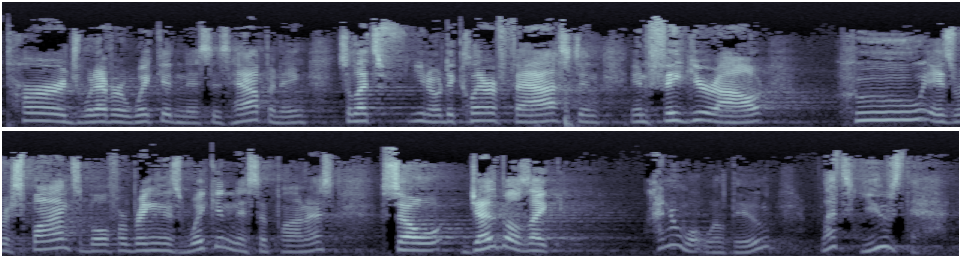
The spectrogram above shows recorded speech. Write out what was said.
purge whatever wickedness is happening. So let's, you know, declare a fast and, and figure out who is responsible for bringing this wickedness upon us. So Jezebel's like, I know what we'll do. Let's use that.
